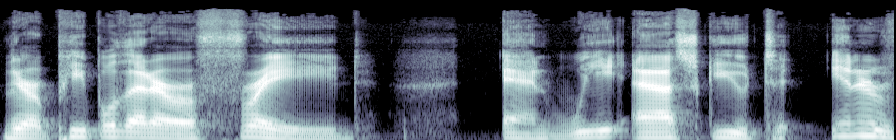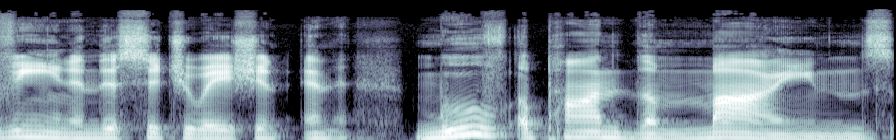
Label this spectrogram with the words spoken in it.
There are people that are afraid, and we ask you to intervene in this situation and move upon the minds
